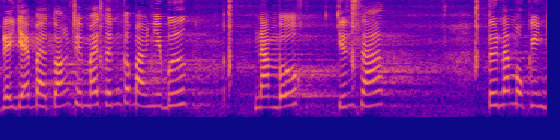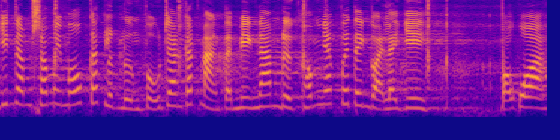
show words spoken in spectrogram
Để giải bài toán trên máy tính có bao nhiêu bước? 5 bước. Chính xác. Từ năm 1961, các lực lượng vũ trang cách mạng tại miền Nam được thống nhất với tên gọi là gì? Bỏ qua.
